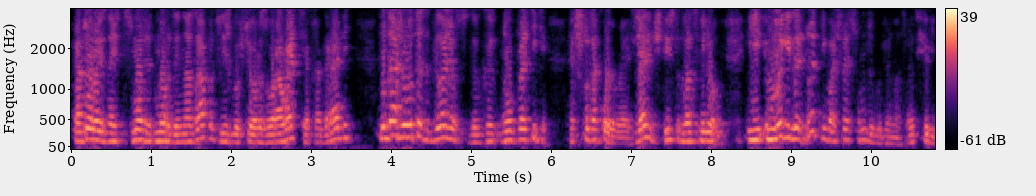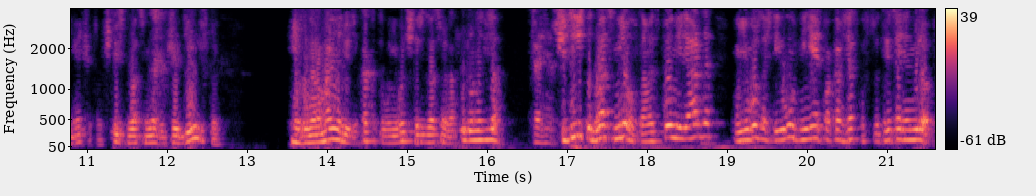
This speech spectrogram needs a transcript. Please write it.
которые, значит, смотрят мордой на Запад, лишь бы все разворовать, всех ограбить. Ну, даже вот этот Белозерский, ну, простите, это что такое, блядь? Взяли 420 миллионов. И многие говорят, ну, это небольшая сумма для губернатора, это фигня, что-то. 420 миллионов, что, деньги, что ли? Я говорю, нормальные люди, как это у него 420 миллионов? Откуда он их взял? Конечно. 420 миллионов, там это полмиллиарда, у него, значит, ему вменяют пока взятку в 31 миллион.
